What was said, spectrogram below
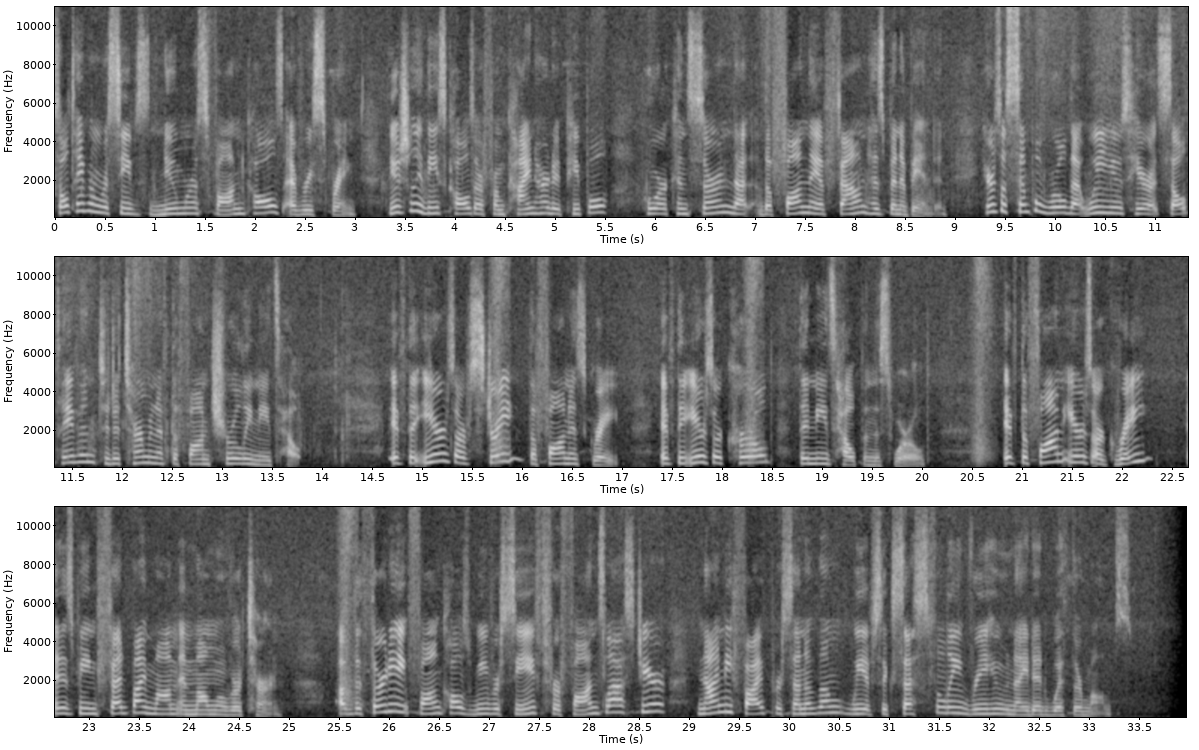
Salthaven receives numerous fawn calls every spring. Usually these calls are from kind-hearted people who are concerned that the fawn they have found has been abandoned. Here's a simple rule that we use here at Salthaven to determine if the fawn truly needs help. If the ears are straight, the fawn is great. If the ears are curled, then needs help in this world. If the fawn ears are great, it is being fed by mom and mom will return. Of the 38 fawn calls we received for fawns last year, 95% of them we have successfully reunited with their moms.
